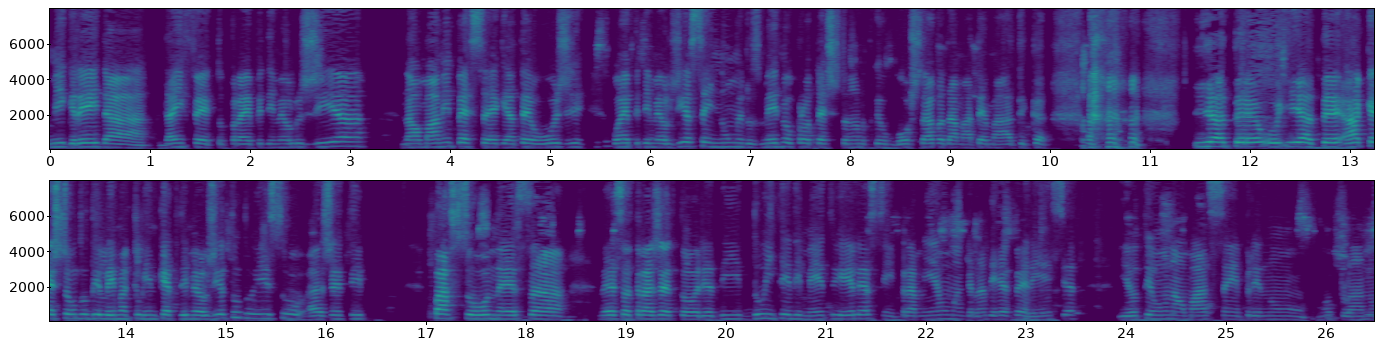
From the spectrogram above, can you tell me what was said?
migrei da, da infecto para a epidemiologia. Naumar me persegue até hoje com epidemiologia sem números, mesmo eu protestando, porque eu gostava da matemática. e até, e até a questão do dilema clínico e epidemiologia, tudo isso a gente passou nessa, nessa trajetória de, do entendimento, e ele, assim, para mim é uma grande referência, e eu tenho o Naumar sempre no, no plano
